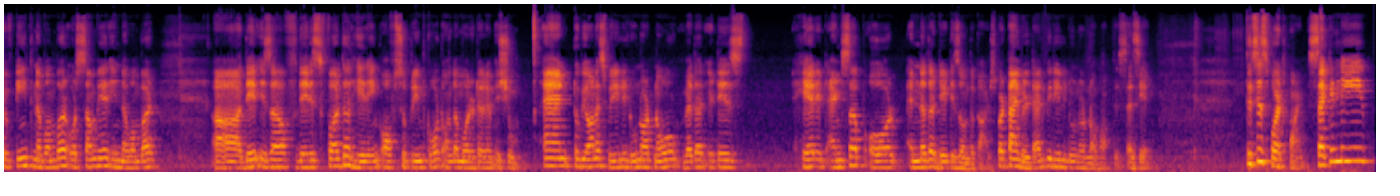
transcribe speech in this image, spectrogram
15th november or somewhere in november uh, there is a there is further hearing of supreme court on the moratorium issue and to be honest we really do not know whether it is here it ends up or another date is on the cards. But time will tell. We really do not know about this as yet. This is first point. Secondly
